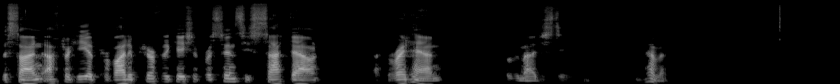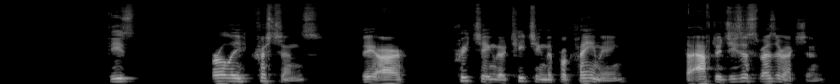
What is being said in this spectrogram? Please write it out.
the Son, after he had provided purification for sins, he sat down at the right hand of the majesty in heaven. These early Christians, they are preaching, they're teaching, they're proclaiming that after Jesus' resurrection,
